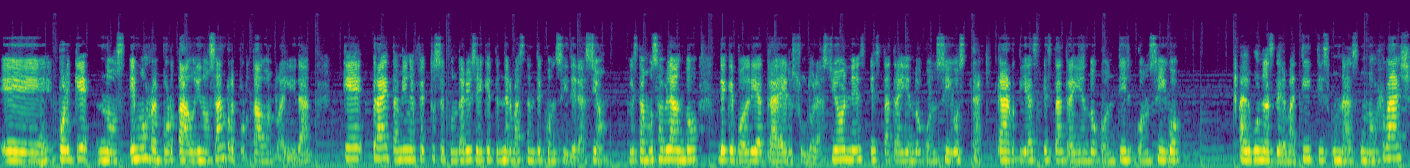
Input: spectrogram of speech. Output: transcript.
Eh, porque nos hemos reportado y nos han reportado en realidad que trae también efectos secundarios y hay que tener bastante consideración. Estamos hablando de que podría traer sudoraciones, está trayendo consigo taquicardias, está trayendo consigo algunas dermatitis, unas, unos rash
